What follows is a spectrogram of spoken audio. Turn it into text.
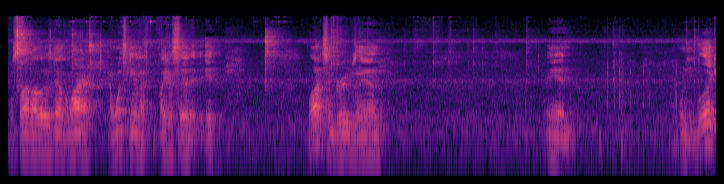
We'll slide all those down the wire. And once again, like I said, it, it locks and grooves in. And when you look at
